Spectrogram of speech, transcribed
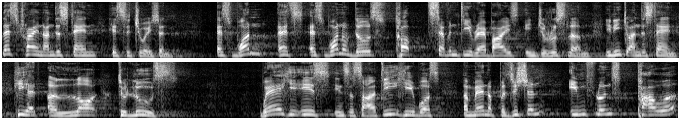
let's try and understand his situation. As one, as, as one of those top 70 rabbis in Jerusalem, you need to understand he had a lot to lose. Where he is in society, he was a man of position, influence, power,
